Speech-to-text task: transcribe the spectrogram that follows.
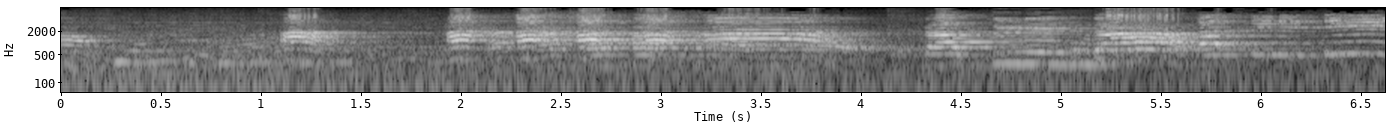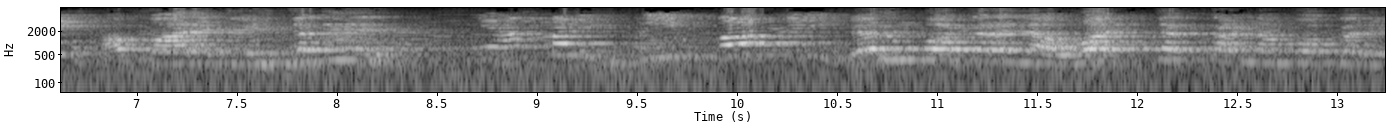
ആ ആ ആ ആ ആ മിനിറ്റ് അപ്പാര ജയിച്ചത്? നമ്മൾ വെറും പോക്കറല്ല ഒറ്റ കണ്ണം പോക്കറ്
